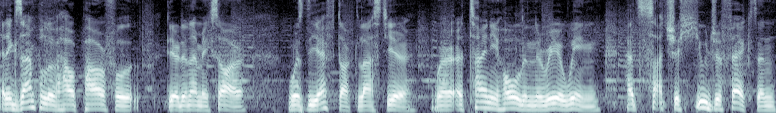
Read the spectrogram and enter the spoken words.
An example of how powerful the aerodynamics are was the F-duct last year, where a tiny hole in the rear wing had such a huge effect and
